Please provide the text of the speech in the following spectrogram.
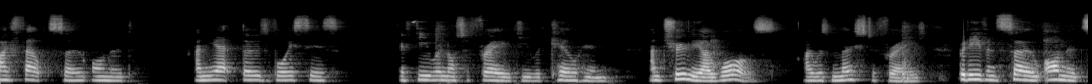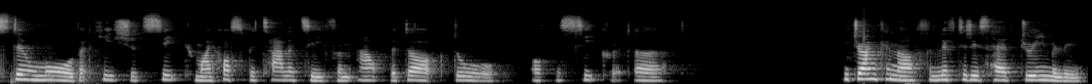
I felt so honoured. And yet those voices, if you were not afraid, you would kill him. And truly I was. I was most afraid, but even so honoured still more that he should seek my hospitality from out the dark door of the secret earth. He drank enough and lifted his head dreamily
